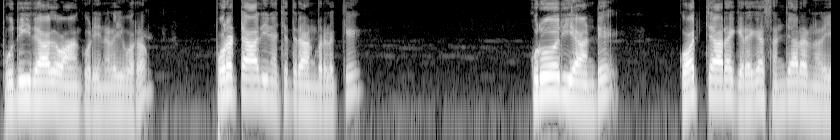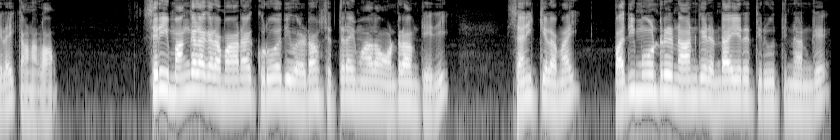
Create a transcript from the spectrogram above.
புதிதாக வாங்கக்கூடிய நிலை வரும். புரட்டாதி நட்சத்திர அன்பர்களுக்கு குரோதி ஆண்டு கோச்சார கிரக சஞ்சார நிலைகளை காணலாம். ஸ்ரீ மங்களகரமான குரோதி வருடம் சித்திரை மாதம் ஒன்றாம் தேதி சனிக்கிழமை பதிமூன்று நான்கு ரெண்டாயிரத்தி இருபத்தி நான்கு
